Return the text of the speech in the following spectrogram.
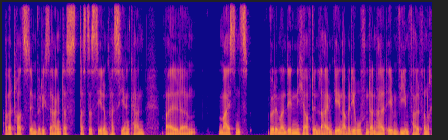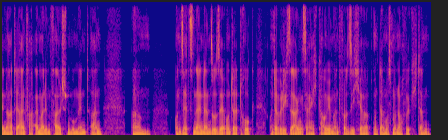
aber trotzdem würde ich sagen, dass, dass das jedem passieren kann, weil ähm, meistens würde man denen nicht auf den Leim gehen, aber die rufen dann halt eben wie im Fall von Renate einfach einmal im falschen Moment an ähm, und setzen einen dann so sehr unter Druck. Und da würde ich sagen, ist eigentlich kaum jemand vor sicher und da muss man auch wirklich dann,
